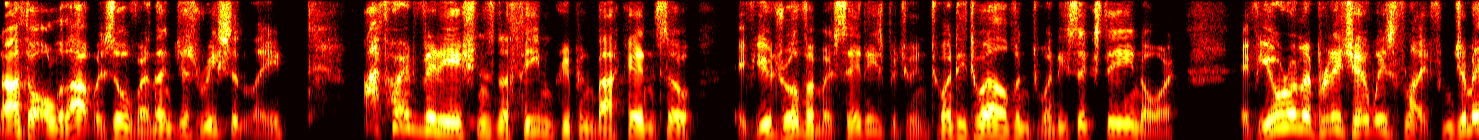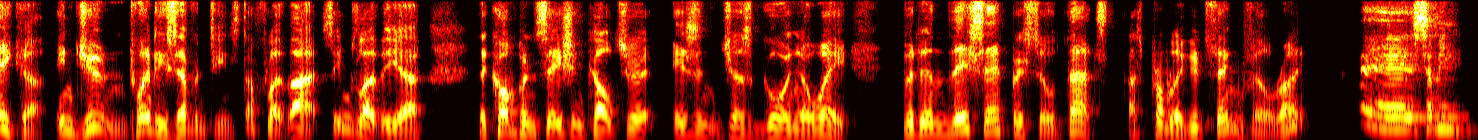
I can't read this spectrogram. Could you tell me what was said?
Now, I thought all of that was over, and then just recently, I've heard variations in the theme creeping back in. So if you drove a Mercedes between 2012 and 2016, or if you were on a British Airways flight from Jamaica in June 2017, stuff like that, seems like the uh, the compensation culture isn't just going away. But in this episode, that's that's probably a good thing, Phil, right? Yes, I mean,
